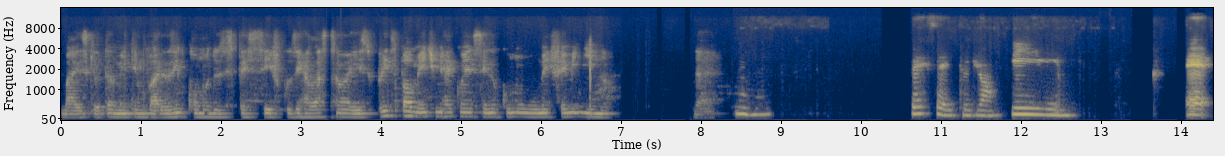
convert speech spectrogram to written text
mas que eu também tenho vários incômodos específicos em relação a isso, principalmente me reconhecendo como um homem feminino, né? Uhum. Perfeito, João. E é,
